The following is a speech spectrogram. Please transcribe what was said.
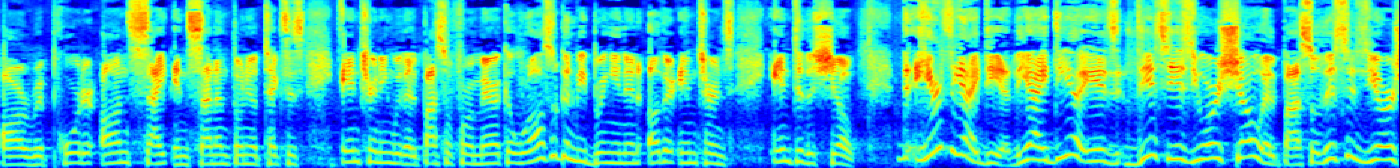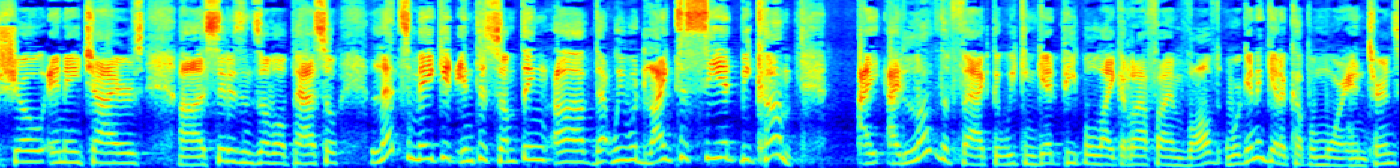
our reporter on site in San Antonio, Texas, interning with El Paso for America. We're also going to be bringing in other interns into the show. Here's the idea. The idea is this is your show, El Paso. This is your show, NHIers, uh, citizens of El Paso. Let's make it into something uh, that we would like to see it become. I, I love the fact that we can get people like Rafa involved. We're going to get a couple more interns.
